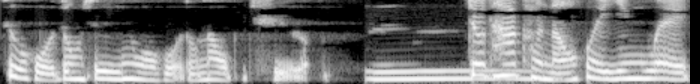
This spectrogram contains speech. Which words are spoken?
这个活动是个英文活动，那我不去了。嗯，就他可能会因为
